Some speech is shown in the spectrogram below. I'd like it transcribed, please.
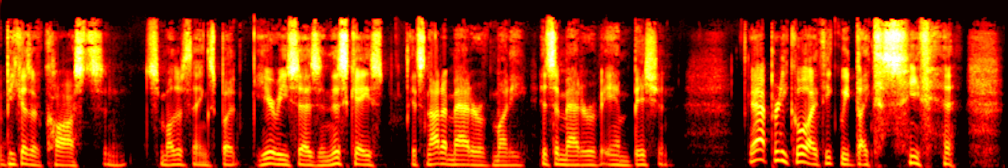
because of costs and some other things. But here he says, in this case, it's not a matter of money; it's a matter of ambition. Yeah, pretty cool. I think we'd like to see the,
